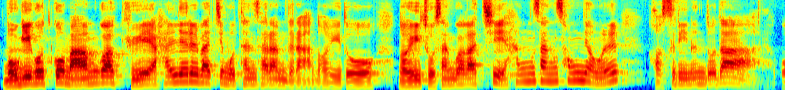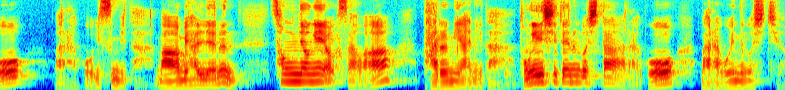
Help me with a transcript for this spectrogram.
목이 곧고 마음과 귀에 할례를 받지 못한 사람들아 너희도 너희 조상과 같이 항상 성령을 거스리는도다라고 말하고 있습니다. 마음의 할례는 성령의 역사와 다름이 아니다. 동일시되는 것이다. 라고 말하고 있는 것이지요.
